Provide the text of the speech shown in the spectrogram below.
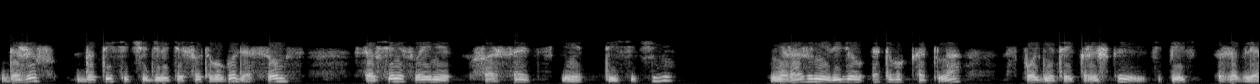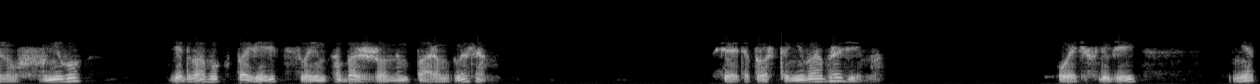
Дожив до 1900 года, Сомс со всеми своими форсайтскими тысячами ни разу не видел этого котла с поднятой крышкой, и теперь, заглянув в него, едва мог поверить своим обожженным паром глазам. Все это просто невообразимо. У этих людей нет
